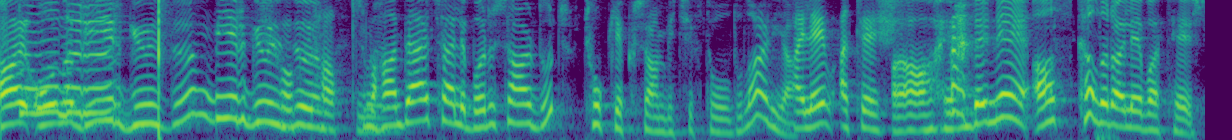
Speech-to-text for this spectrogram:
Ay açıklamaları. ona bir güldüm bir güldüm. tatlı. Şimdi Hande Erçel'le Barış Arduç çok yakışan bir çift oldular ya. Alev ateş. Aa, hem de ne az kalır alev ateş.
